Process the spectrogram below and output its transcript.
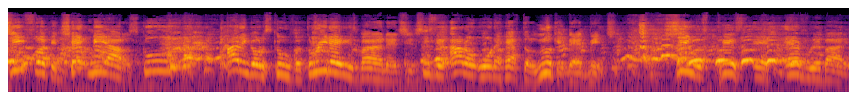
She fucking checked me out of school. I didn't go to school for three days behind that shit. She said, I don't want to have to look at that bitch. She was pissed at everybody.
